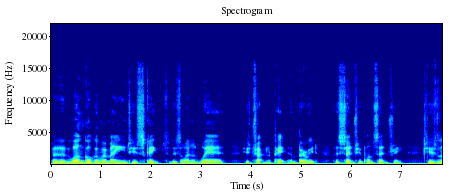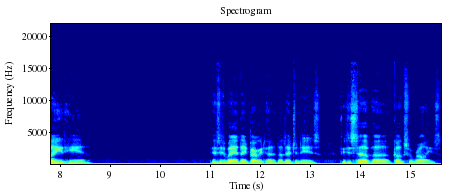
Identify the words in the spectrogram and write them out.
But one Gorgon remained. She escaped to this island where she was trapped in a pit and buried for century upon century. She was laid here. This is where they buried her. The legend is, if you disturb her, ghosts will rise.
